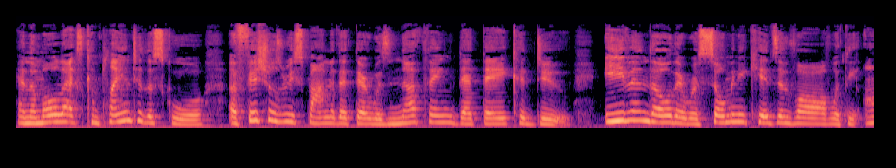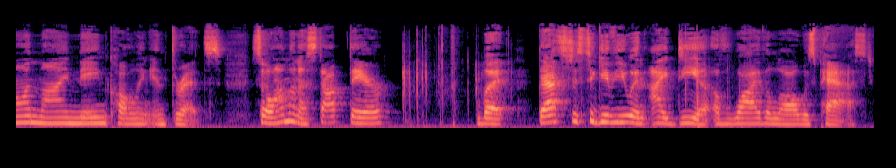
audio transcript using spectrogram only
and the Molaks complained to the school, officials responded that there was nothing that they could do, even though there were so many kids involved with the online name calling and threats. So I'm going to stop there. But that's just to give you an idea of why the law was passed.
